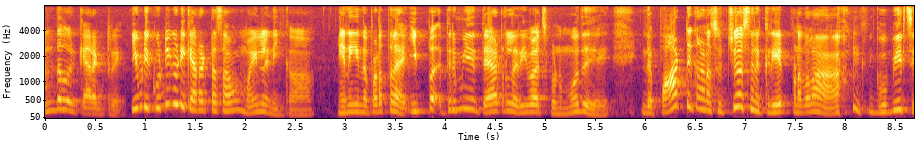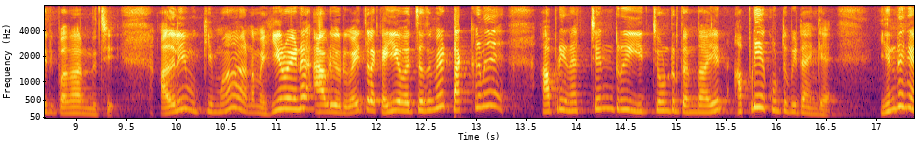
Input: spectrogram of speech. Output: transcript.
அந்த ஒரு கேரக்டர் இப்படி குட்டி குட்டி கேரக்டர்ஸாகவும் மைண்டில் நிற்கும் எனக்கு இந்த படத்தில் இப்போ திரும்பியும் தேட்டரில் ரீவாச் பண்ணும்போது இந்த பாட்டுக்கான சுச்சுவேஷனை கிரியேட் பண்ணதெல்லாம் குபீர் சிரிப்பாக தான் இருந்துச்சு. அதுலேயும் முக்கியமாக நம்ம ஹீரோயினை அப்படி ஒரு வயிற்றில் கையை வச்சதுமே டக்குன்னு அப்படி நச்சென்று இச்சொன்று தந்தாயன் அப்படியே கூப்பிட்டு போயிட்டாங்க. என்னங்க?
